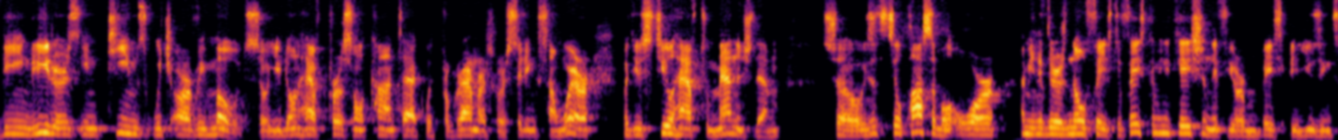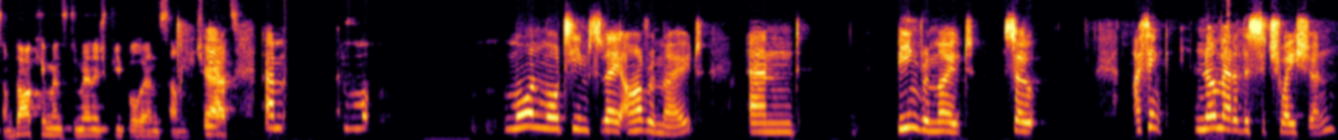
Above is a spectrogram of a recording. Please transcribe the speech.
being leaders in teams which are remote? So you don't have personal contact with programmers who are sitting somewhere, but you still have to manage them. So is it still possible? Or I mean, if there's no face-to-face communication, if you're basically using some documents to manage people and some chats. Yeah. Um, more and more teams today are remote, and being remote. So I think no matter the situation,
